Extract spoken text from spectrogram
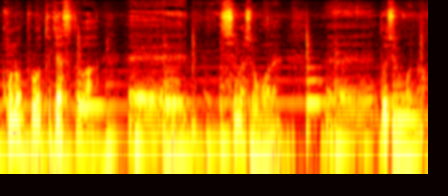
このプロトキャストは、えー、しましょうかね、えー、どうしようかな。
